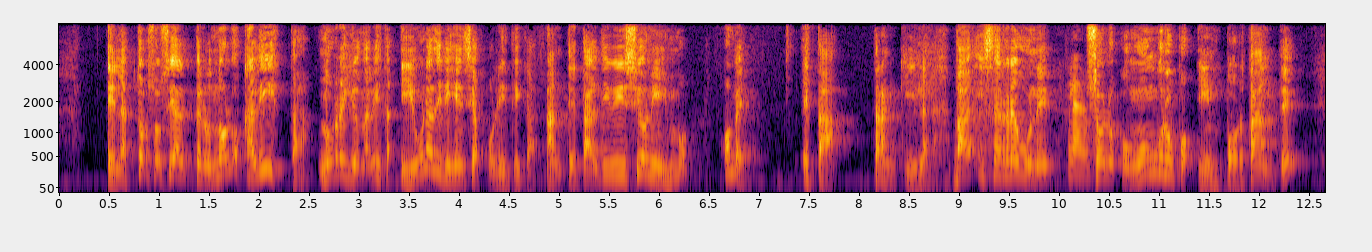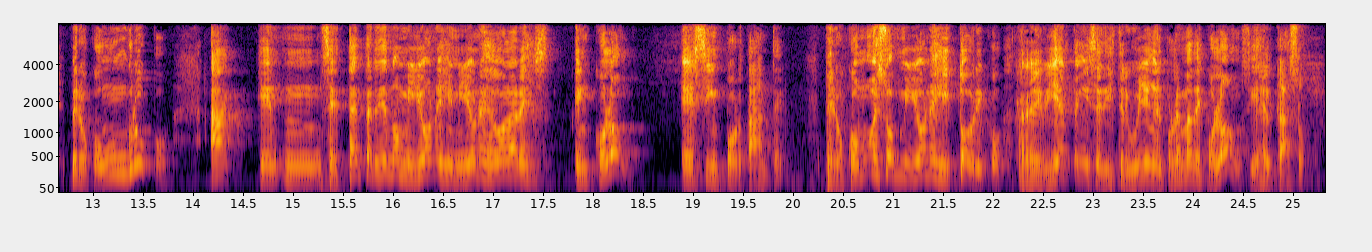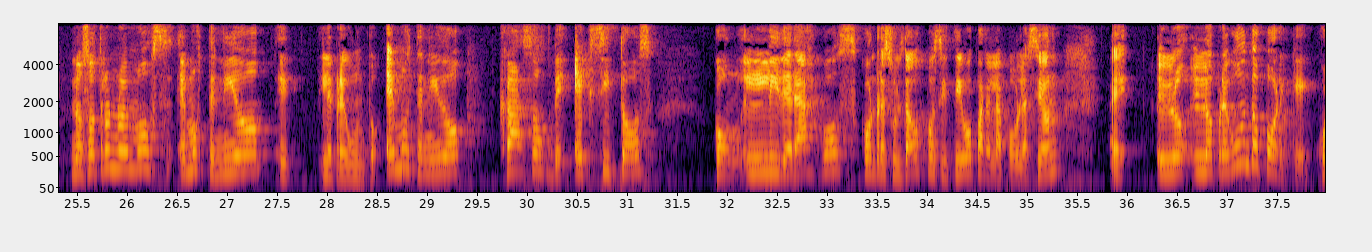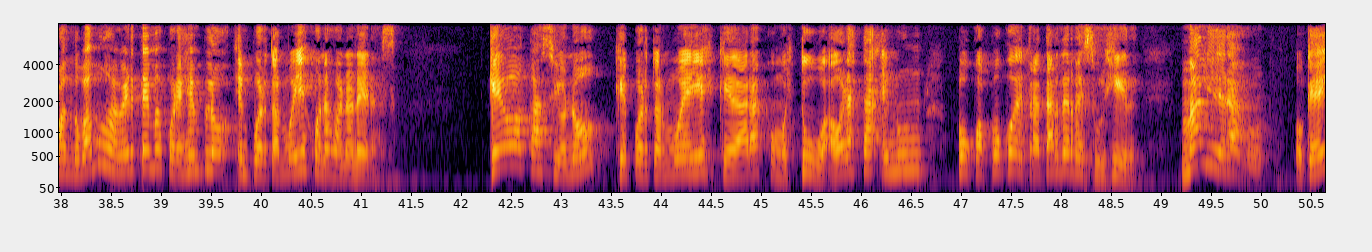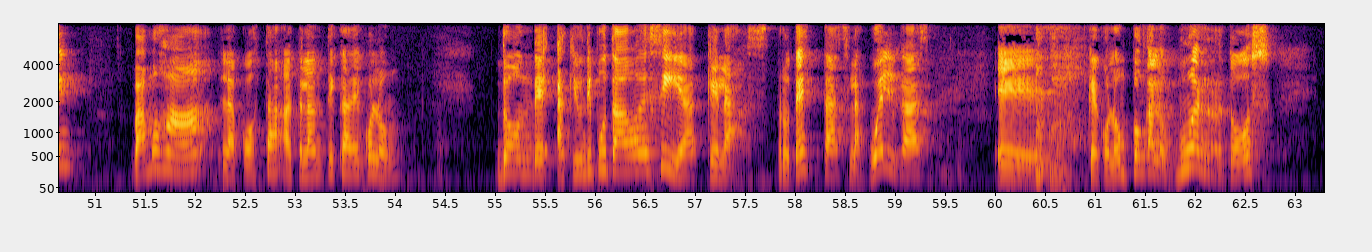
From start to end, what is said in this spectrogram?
el actor social, pero no localista, no regionalista. Y una dirigencia política ante tal divisionismo, hombre, está tranquila. Va y se reúne Claro. solo con un grupo importante, pero con un grupo. Ah, que mm, se están perdiendo millones y millones de dólares en Colón. Es importante. Pero cómo esos millones históricos revierten y se distribuyen el problema de Colón, si es el caso. Nosotros no hemos, hemos tenido, eh, le pregunto, hemos tenido casos de éxitos con liderazgos, con resultados positivos para la población. Eh, lo, lo pregunto porque cuando vamos a ver temas, por ejemplo, en Puerto Armuelles con las bananeras, ¿qué ocasionó que Puerto Armuelles quedara como estuvo? Ahora está en un poco a poco de tratar de resurgir. Más liderazgo, ¿ok? Vamos a la costa atlántica de Colón, donde aquí un diputado decía que las protestas, las huelgas, eh, que Colón ponga los muertos,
